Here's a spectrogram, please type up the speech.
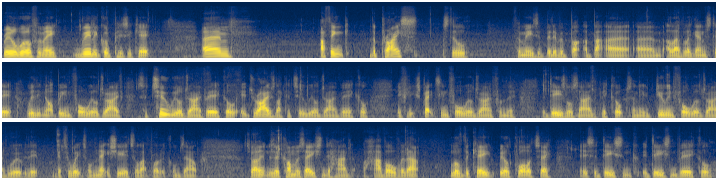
Real world for me, really good piece of kit. Um, I think the price still for me is a bit of a, a, uh, um, a level against it with it not being four-wheel drive. It's a two-wheel drive vehicle. It drives like a two-wheel drive vehicle. If you're expecting four-wheel drive from the, the diesel side of the pickups and you're doing four-wheel drive work with it, you have to wait till next year till that product comes out. So I think there's a conversation to have, have over that. Love the key, real quality. It's a decent, a decent vehicle.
